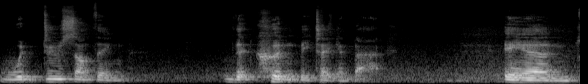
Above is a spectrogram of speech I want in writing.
would do something that couldn't be taken back. And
